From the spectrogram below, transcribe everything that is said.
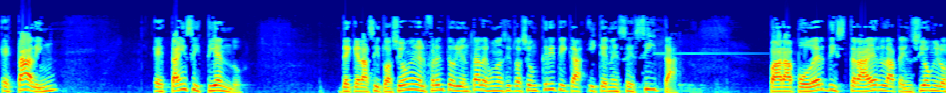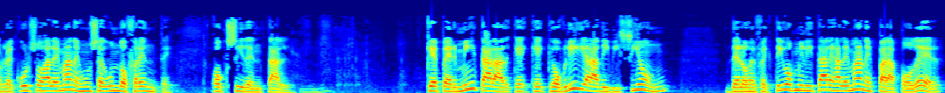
Stalin está insistiendo de que la situación en el frente oriental es una situación crítica y que necesita para poder distraer la atención y los recursos alemanes un segundo frente occidental que permita, la, que, que, obligue a la división de los efectivos militares alemanes para poder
